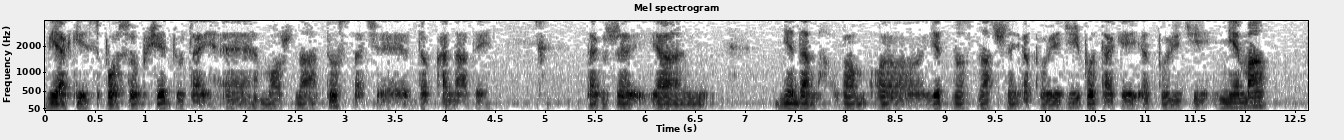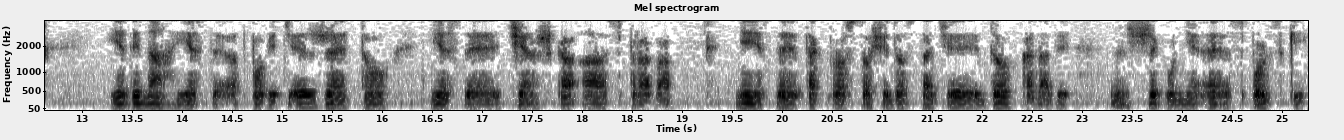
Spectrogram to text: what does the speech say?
w jaki sposób się tutaj można dostać do Kanady. Także ja nie dam Wam jednoznacznej odpowiedzi, bo takiej odpowiedzi nie ma. Jedyna jest odpowiedź, że to jest e, ciężka a sprawa. Nie jest e, tak prosto się dostać e, do Kanady, szczególnie z Polski.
